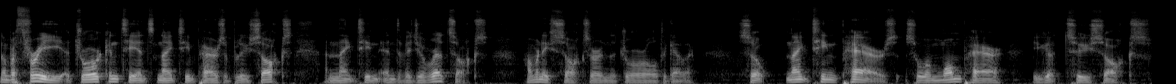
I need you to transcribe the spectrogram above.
Number three, a drawer contains 19 pairs of blue socks and 19 individual red socks. How many socks are in the drawer altogether? So 19 pairs. So in one pair, you get two socks.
